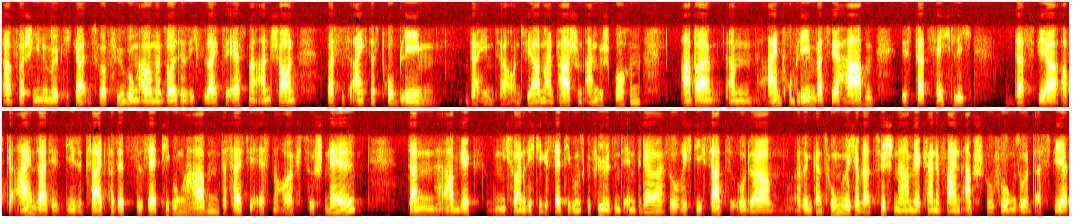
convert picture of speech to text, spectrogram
äh, verschiedene Möglichkeiten zur Verfügung, aber man sollte sich vielleicht zuerst mal anschauen, was ist eigentlich das Problem dahinter. Und wir haben ein paar schon angesprochen, aber ähm, ein Problem, was wir haben, ist tatsächlich, dass wir auf der einen Seite diese zeitversetzte Sättigung haben, das heißt, wir essen häufig zu schnell dann haben wir nicht so ein richtiges Sättigungsgefühl. Wir sind entweder so richtig satt oder sind ganz hungrig, aber dazwischen haben wir keine feinen Abstufungen, sodass wir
